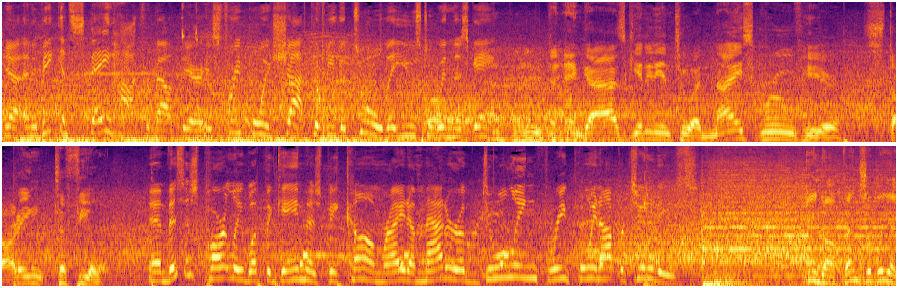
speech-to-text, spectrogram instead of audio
Yeah, and if he can stay hot from out there, his three-point shot could be the tool they use to win this game. And guys getting into a nice groove here, starting to feel it. And this is partly what the game has become, right? A matter of dueling three-point opportunities. And offensively, a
